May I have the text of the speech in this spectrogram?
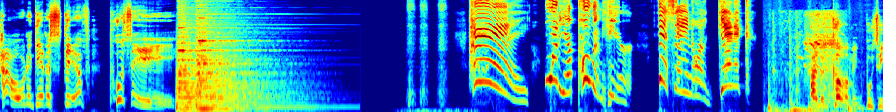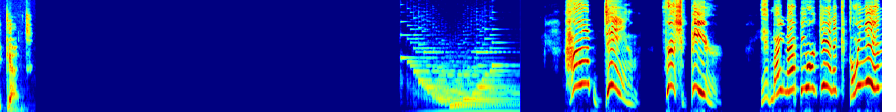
How to get a stiff pussy. Hey! What are you pulling here? This ain't organic! I'm a coming pussycat. Hot damn! Fresh beer! It might not be organic going in,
